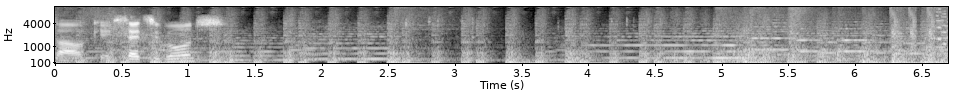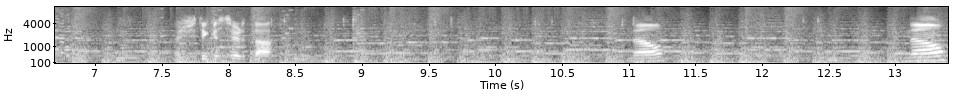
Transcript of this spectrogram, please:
Tá, ok. 7 segundos. A gente tem que acertar. Não. Não.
